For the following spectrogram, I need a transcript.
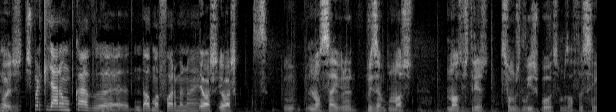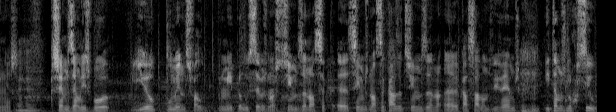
Pois. espartilharam um bocado eh, de alguma forma, não é? Eu acho, eu acho que. se- Não sei, por exemplo, nós, nós os três somos de Lisboa, somos alfacinhas, Uhum. crescemos em Lisboa e eu, pelo menos, falo por mim e pelo Sebas, nós descíamos a nossa, eh, saímos da nossa casa, descíamos a, no- a calçada onde vivemos e estamos no Rocio.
